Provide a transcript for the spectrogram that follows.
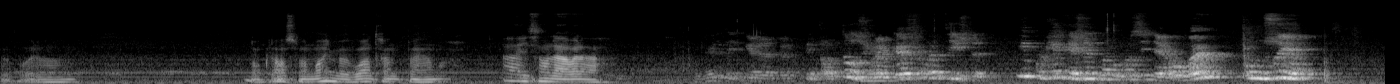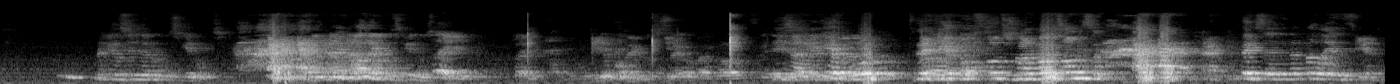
Voilà. Donc là, en ce moment, ils me voient en train de peindre. Ah, ils sont là, voilà. Então, todos os banqueiros são artistas. E porquê que a gente não considera o banco um museu? Porque eles ainda não conseguiram isso. Podem conseguir, não sei. Um dia podem conseguir. Exato, daqui a pouco, daqui a pouco todos nós vamos ao museu. Tem que ser da falência.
